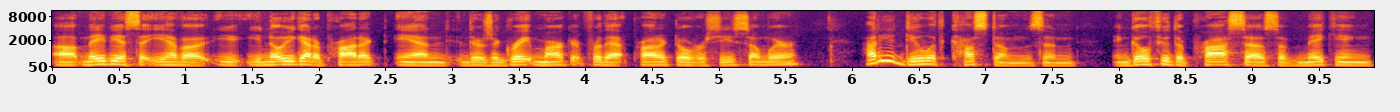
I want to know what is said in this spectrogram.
uh, maybe it's that you have a you, you know you got a product and there's a great market for that product overseas somewhere. How do you deal with customs and and go through the process of making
